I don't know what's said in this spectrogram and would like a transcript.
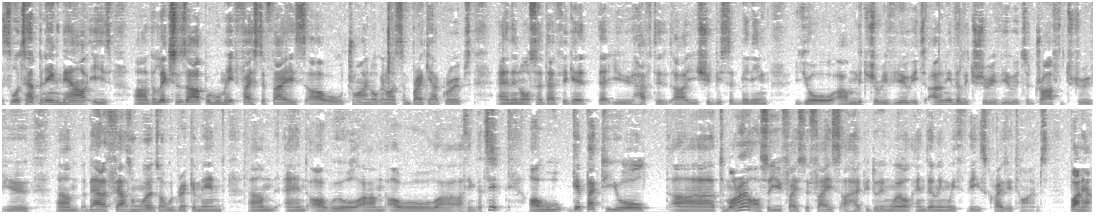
so what's happening now is uh, the lectures up. We will meet face to face. We'll try and organise some breakout groups, and then also don't forget that you have to. Uh, you should be submitting your um, literature review. It's only the literature review. It's a draft literature review, um, about a thousand words. I would recommend, um, and I will. Um, I will. Uh, I think that's it. I will get back to you all uh, tomorrow. I'll see you face to face. I hope you're doing well and dealing with these crazy times. Bye now.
